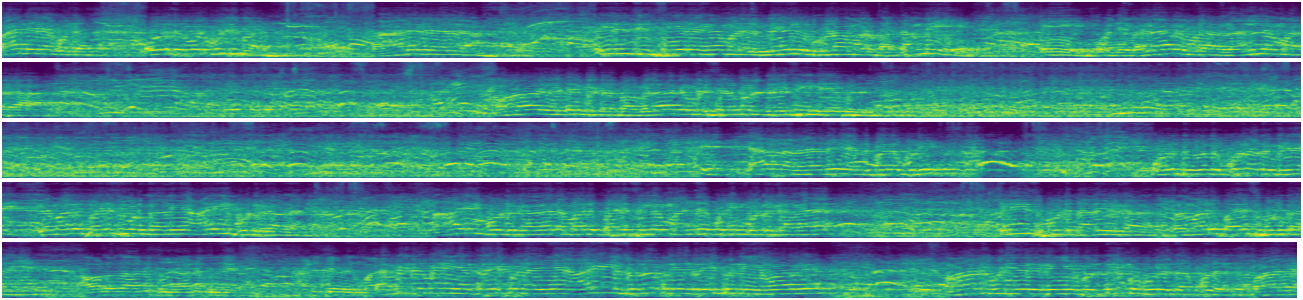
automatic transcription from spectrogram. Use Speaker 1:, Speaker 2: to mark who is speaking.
Speaker 1: பாண்டியனை கொண்டு ஒருத்தர் கூட பிடிப்பாரு. ஆளுங்களா திருச்சி ஸ்ரீரங்கம் அல்லது மேலூர் தம்பி ஏய் கொஞ்சம் விளையாட கூடாது நல்ல மாட்டா மாடு வெற்றி விளையாட பரிசு கொடுக்காதீங்க
Speaker 2: அவ்வளவுதான் அனுப்புங்க அனுப்புங்க. அனுப்பிச்சு
Speaker 1: தம்பி தம்பி நீங்க ட்ரை பண்ணீங்க ஆயில் சொன்னா போய் ட்ரை பண்ணீங்க வாங்க. மாடு பிடிக்கிறது நீங்க இப்ப திரும்ப போற தப்பு.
